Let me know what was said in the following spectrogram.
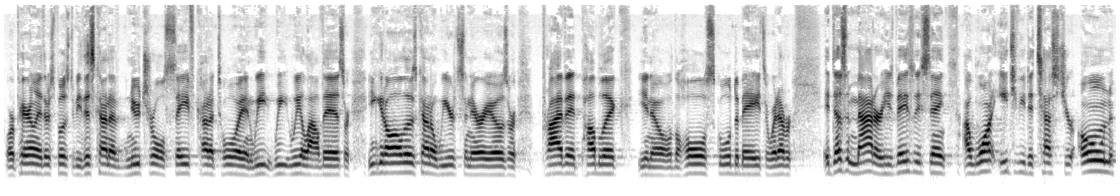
or apparently they're supposed to be this kind of neutral, safe kind of toy, and we, we, we allow this, or you can get all those kind of weird scenarios, or private, public, you know, the whole school debates, or whatever. It doesn't matter. He's basically saying, I want each of you to test your own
